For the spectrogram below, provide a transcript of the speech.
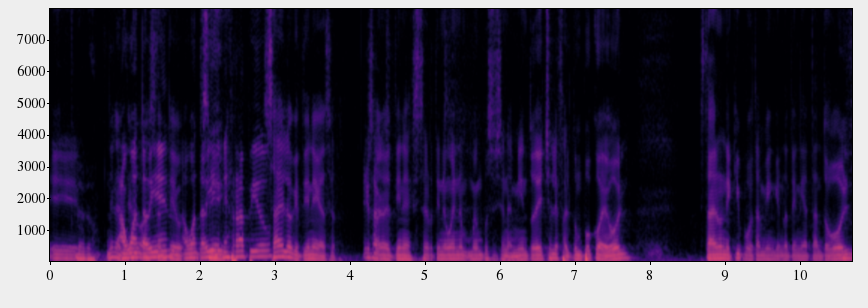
Eh, Claro. Aguanta bien, aguanta sí. bien, es rápido. Sabe lo que tiene que hacer. Exacto. Que tiene que hacer, tiene buen, buen posicionamiento. De hecho, le faltó un poco de gol. Estaba en un equipo también que no tenía tanto gol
